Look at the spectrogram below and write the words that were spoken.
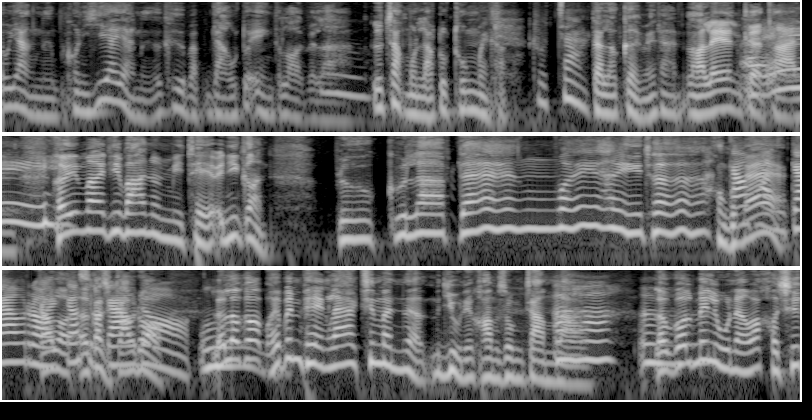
วอย่างหนึ่งเป็นคนเฮี้ยอย่างหนึ่งก็คือแบบเดาตัวเองตลอดเวลา รู้จักมนต์รักลูกทุ่งไหมครับ รู้จัก แต่เราเกิดไม่ทันเราเล่นเกิดทันเอ้ยเฮ้ย ไม่ที่บ้านมันมีเทปไอ้นี่ก่อน ปลูกกุหลาบแดงไว้ให้เธอ ของคุณแม่9,999ดอกดอกอืมแล้วเราก็เฮ้ยเป็นเพลงแรกที่มันแบบอยู่ในความทรงจำเรา อ่าฮะอ่าฮะ เราก็ไม่รู้นะว่าเขาชื่อ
